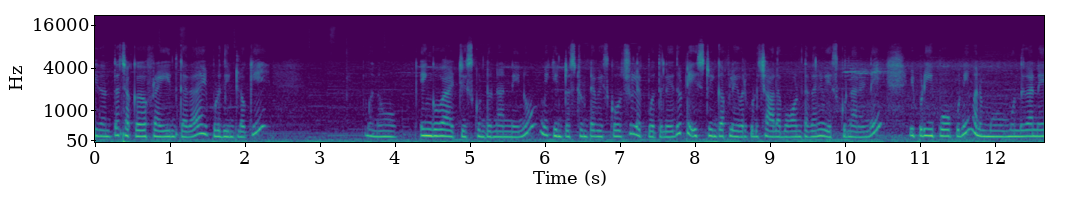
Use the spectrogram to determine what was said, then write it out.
ఇదంతా చక్కగా ఫ్రై అయింది కదా. ఇప్పుడు దీంట్లోకి మనం ఇంగువ యాడ్ చేసుకుంటున్నాను నేను. మీకు ఇంట్రెస్ట్ ఉంటే వేసుకోవచ్చు లేకపోతే లేదు. టేస్ట్ ఇంకా ఫ్లేవర్ కూడా చాలా బాగుంటుందని వేసుకున్నానండి. ఇప్పుడు ఈ పోపుని మనము ముందుగానే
